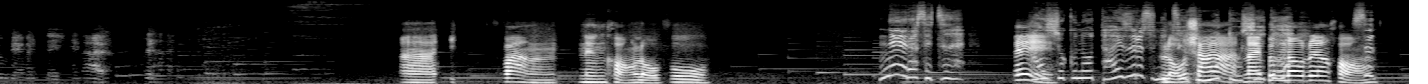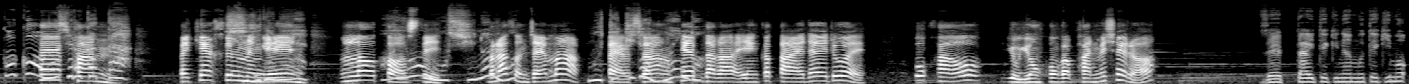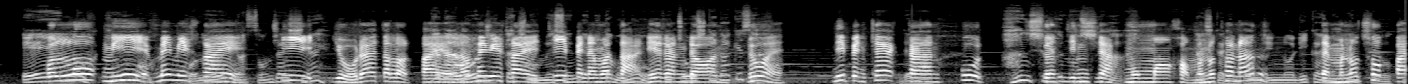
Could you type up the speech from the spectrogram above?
รื่องแดงก็จะยิงให้ได้ไม่ได้ อ่า อีกฝั่งหนึ่งของโหลฟู ねえ羅刹 เฮ้ย 配色のタイズルスにつ โหล いて ชา もっと นาย 教えて เพิ่งเล่าเรื่องของ すっごく面白かった ไปแค่ครึ่งหนึ่งเอง เล่าต่อสิ アイオンも死ぬ มันน่าส の นใจมาก 無敵 แต่จัง じゃないんだ เทพดาราเองก็ตายได้ด้วย พวกเขาอยู่ยงคงกระพันไม่ใช่เหรอ 絶対的な無敵も永 บนโลกนี้ไม่มีใครที่อยู่ได้ตลอดไป แล้วไม่มีใครที่เป็นอมตะนิรันดรด้วย นี่เป็นแค่การพูดเกินจริงจากมุมมองของมนุษย์เท่านั้น แต่มนุษย์ทั่วไป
